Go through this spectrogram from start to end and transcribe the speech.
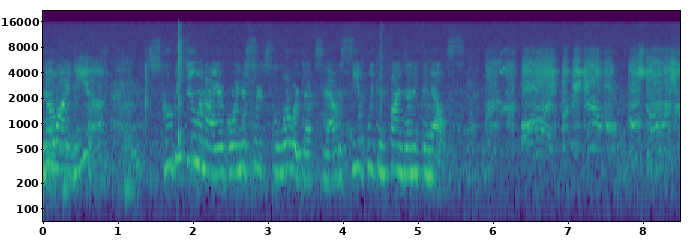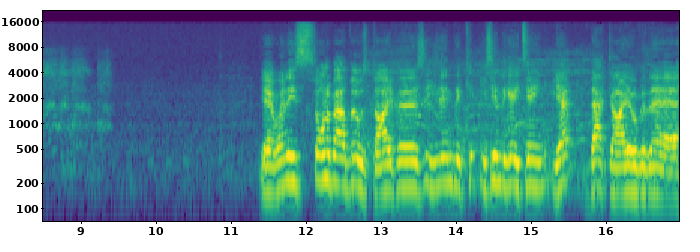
No idea. Scooby-Doo and I are going to search the lower decks now to see if we can find anything else. Yeah, when he's on about those divers, he's, indic he's indicating, yep, that guy over there.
